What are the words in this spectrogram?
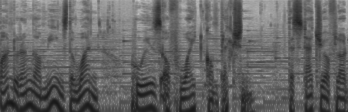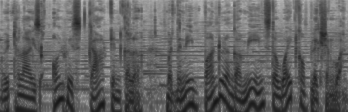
Panduranga means the one who is of white complexion. The statue of Lord Vitala is always dark in color but the name Panduranga means the white complexion one.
